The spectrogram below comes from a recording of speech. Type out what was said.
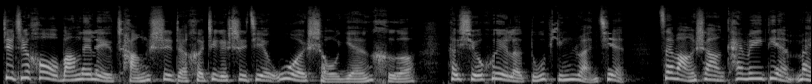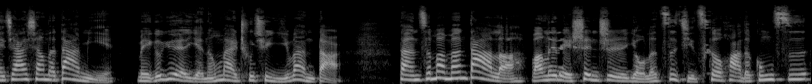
这之后，王磊磊尝试着和这个世界握手言和。他学会了毒品软件，在网上开微店卖家乡的大米，每个月也能卖出去一万袋儿。胆子慢慢大了，王磊磊甚至有了自己策划的公司。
